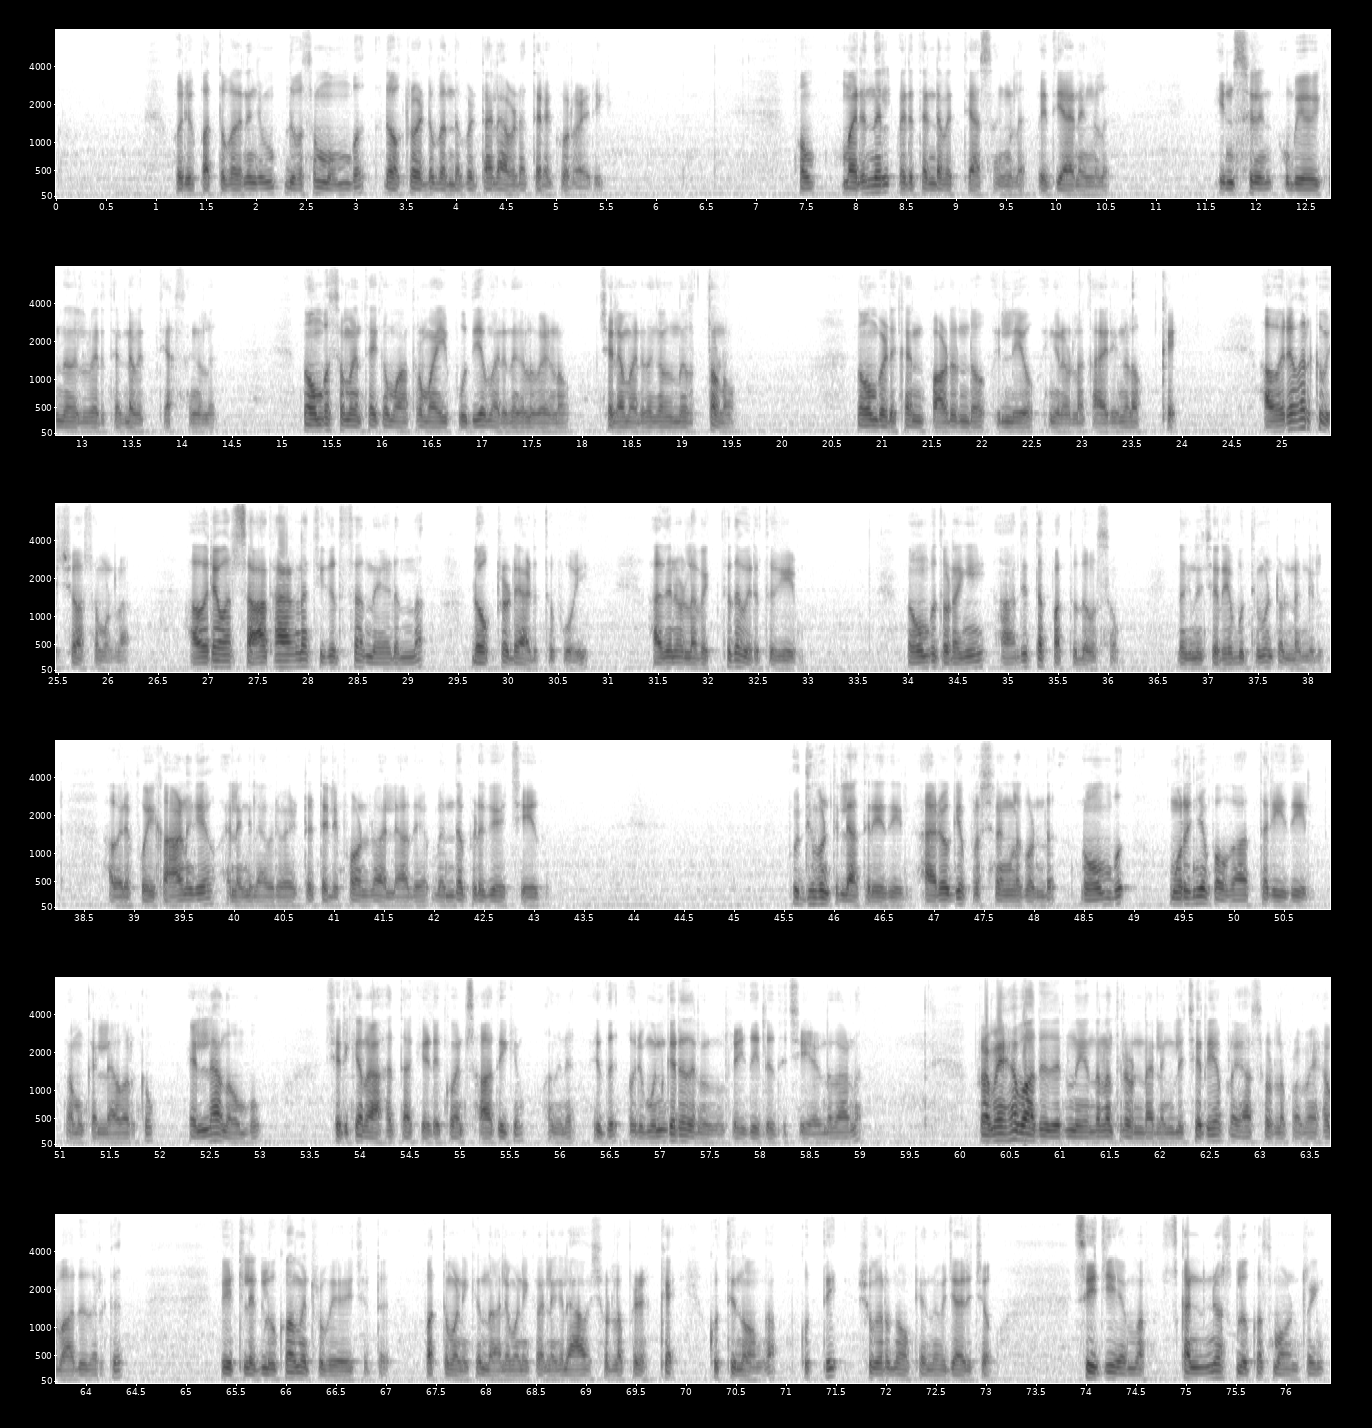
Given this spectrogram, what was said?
ഒരു പത്ത് പതിനഞ്ച് ദിവസം മുമ്പ് ഡോക്ടറുമായിട്ട് ബന്ധപ്പെട്ടാൽ അവിടെ തിരക്കുറവായിരിക്കും. അപ്പം മരുന്നിൽ വരുത്തേണ്ട വ്യത്യാസങ്ങൾ വ്യതിയാനങ്ങൾ ഇൻസുലിൻ ഉപയോഗിക്കുന്നതിൽ വരുത്തേണ്ട വ്യത്യാസങ്ങൾ നോമ്പ് സമയത്തേക്ക് മാത്രമായി പുതിയ മരുന്നുകൾ വേണോ ചില മരുന്നുകൾ നിർത്തണോ നോമ്പെടുക്കാൻ പാടുണ്ടോ ഇല്ലയോ ഇങ്ങനെയുള്ള കാര്യങ്ങളൊക്കെ അവരവർക്ക് വിശ്വാസമുള്ള അവരവർ സാധാരണ ചികിത്സ നേടുന്ന ഡോക്ടറുടെ അടുത്ത് പോയി അതിനുള്ള വ്യക്തത വരുത്തുകയും നോമ്പ് തുടങ്ങി ആദ്യത്തെ പത്ത് ദിവസം എന്തെങ്കിലും ചെറിയ ബുദ്ധിമുട്ടുണ്ടെങ്കിൽ അവരെ പോയി കാണുകയോ അല്ലെങ്കിൽ അവരുമായിട്ട് ടെലിഫോണിലോ അല്ലാതെ ബന്ധപ്പെടുകയോ ചെയ്ത് ബുദ്ധിമുട്ടില്ലാത്ത രീതിയിൽ ആരോഗ്യ പ്രശ്നങ്ങൾ കൊണ്ട് നോമ്പ് മുറിഞ്ഞു പോകാത്ത രീതിയിൽ നമുക്കെല്ലാവർക്കും എല്ലാ നോമ്പും ശരിക്കും റാഹത്താക്കി എടുക്കുവാൻ സാധിക്കും. അതിന് ഇത് ഒരു മുൻകരുതൽ രീതിയിൽ ഇത് ചെയ്യേണ്ടതാണ്. പ്രമേഹബാധിതർ നിയന്ത്രണത്തിലുണ്ട്. അല്ലെങ്കിൽ ചെറിയ പ്രയാസമുള്ള പ്രമേഹബാധിതർക്ക് വീട്ടിലെ ഗ്ലൂക്കോമീറ്റർ ഉപയോഗിച്ചിട്ട് പത്ത് മണിക്കും നാല് മണിക്കും അല്ലെങ്കിൽ ആവശ്യമുള്ളപ്പോഴൊക്കെ കുത്തി നോക്കാം. കുത്തി ഷുഗർ നോക്കിയെന്ന് വിചാരിച്ചോ? C G M F continuous glucose monitoring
